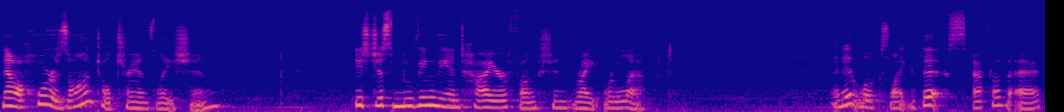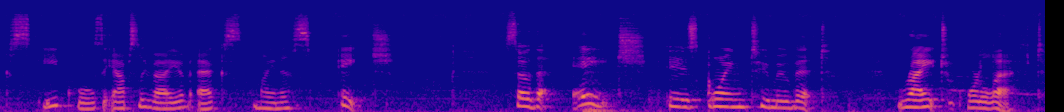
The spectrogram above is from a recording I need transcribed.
Now a horizontal translation is just moving the entire function right or left. And it looks like this. f of x equals the absolute value of x minus h. So the h is going to move it right or left.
